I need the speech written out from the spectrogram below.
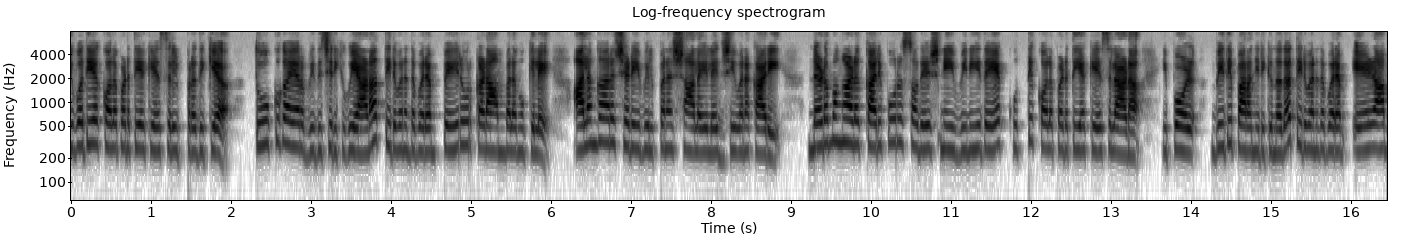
യുവതിയെ കൊലപ്പെടുത്തിയ കേസിൽ പ്രതിക്ക് തൂക്കുകയർ വിധിച്ചിരിക്കുകയാണ്. തിരുവനന്തപുരം പേരൂർക്കട അമ്പലമുക്കിലെ അലങ്കാരച്ചെടി വിൽപ്പനശാലയിലെ ജീവനക്കാരി നെടുമങ്ങാട് കരിപ്പൂർ സ്വദേശിനി വിനീതയെ കുത്തിക്കൊലപ്പെടുത്തിയ കേസിലാണ് ഇപ്പോൾ വിധി പറഞ്ഞിരിക്കുന്നത്. തിരുവനന്തപുരം ഏഴാം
